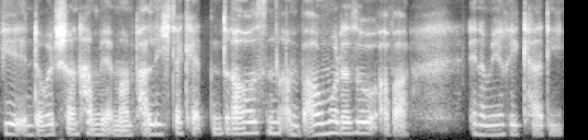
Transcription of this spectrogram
wir in Deutschland haben wir immer ein paar Lichterketten draußen am Baum oder so, aber in Amerika, die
